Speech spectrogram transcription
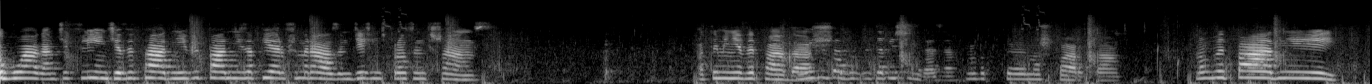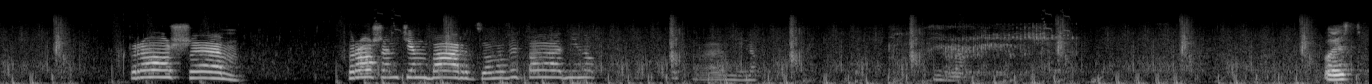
Tylko błagam cię, Flincie, wypadnij, wypadnij za pierwszym razem. 10% szans. A ty mi nie wypadasz. Chyba za pierwszym razem. No bo ty masz farta. No wypadnij! Proszę! Proszę cię bardzo, no wypadnij, no. Wypadnij, no. Dobra. O, jest.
